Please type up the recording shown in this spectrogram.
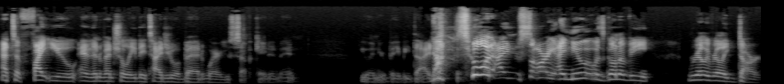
had to fight you, and then eventually they tied you to a bed where you suffocated, and you and your baby died. I'm sorry. I knew it was going to be really, really dark.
